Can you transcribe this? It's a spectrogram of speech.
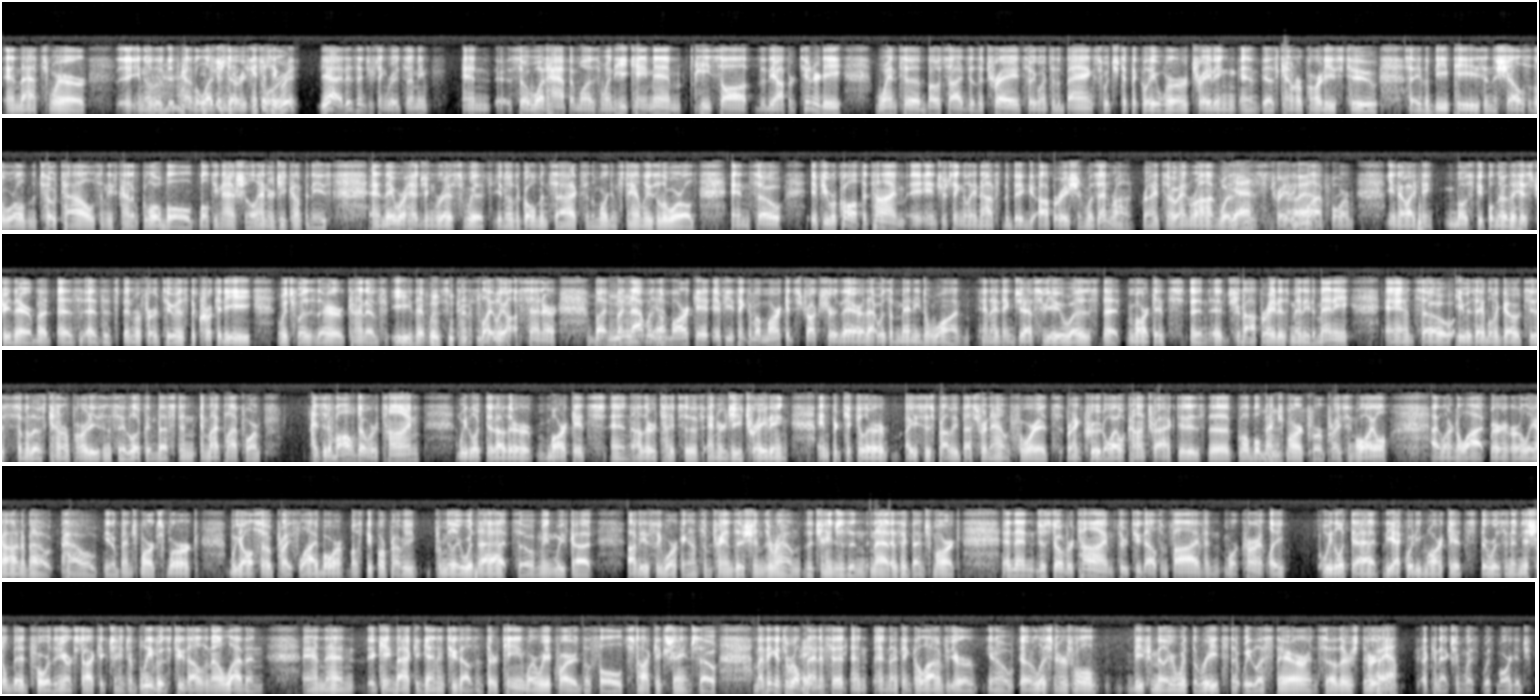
and that's where you know the, it's kind of a legendary Interesting- interesting story. route. Yeah, it is interesting roots, and I mean. And uh, so what happened was when he came in, he saw the, the opportunity, went to both sides of the trade. So he went to the banks, which typically were trading and, as counterparties to, say, the BPs and the Shells of the world and the Totals and these kind of global multinational energy companies. And they were hedging risks with, you know, the Goldman Sachs and the Morgan Stanleys of the world. And so if you recall at the time, interestingly enough, the big operation was Enron, right? So Enron was Yes. trading Oh, yeah. Platform. You know, I think most people know the history there, but as as it's been referred to as the crooked E, which was their kind of E that was kind of slightly off center. But mm-hmm, but that was yep. a market. If you think of a market structure there, that was a many to one. And I think Jeff's view was that markets and it should operate as many to many. And so he was able to go to some of those counterparties and say, look, invest in, in my platform. As it evolved over time, we looked at other markets and other types of energy trading. In particular, ICE is probably best renowned for its Brent crude oil contract. It is the global mm-hmm. benchmark for pricing oil. I learned a lot very early on about how you know benchmarks work. We also price LIBOR. Most people are probably familiar with that. So I mean, we've got obviously working on some transitions around the changes in, in that as a benchmark. And then just over time through 2005 and more currently, we looked at the equity markets. There was an initial bid for the New York Stock Exchange. I believe it was 2011, and then it came back again in 2013, where we acquired the full stock exchange. So, I think it's a real benefit, and and I think a lot of your you know uh, listeners will be familiar with the REITs that we list there, and so there's there oh, is oh, yeah. a, a connection with with mortgage.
